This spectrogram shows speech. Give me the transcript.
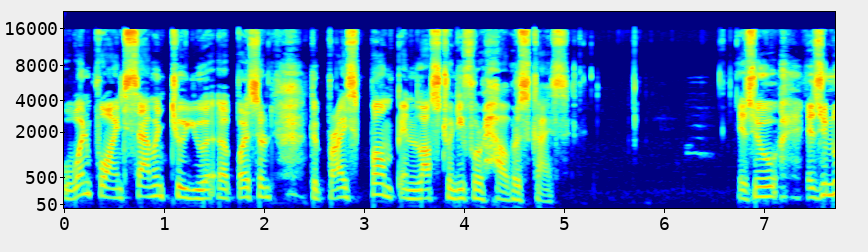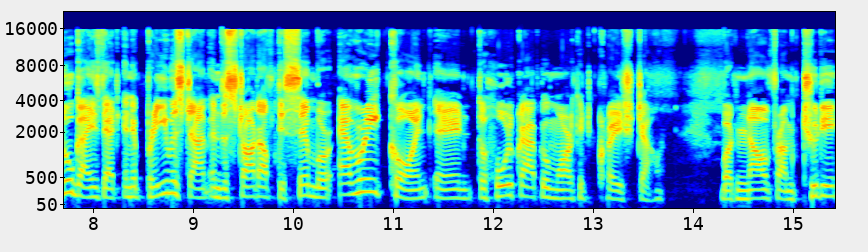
1.72 uh, percent the price pump in last 24 hours guys. As you as you know guys that in a previous time in the start of december every coin and the whole crypto market crashed down. But now from today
